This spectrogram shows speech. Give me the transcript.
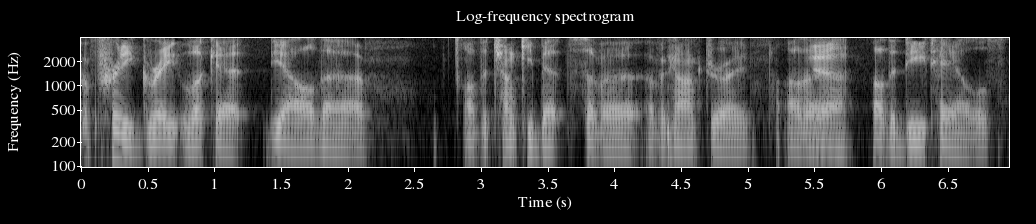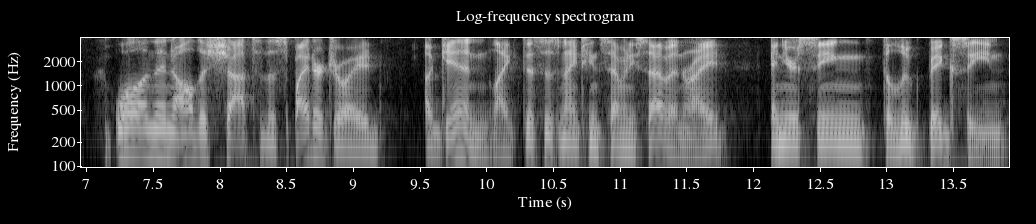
a pretty great look at yeah all the all the chunky bits of a of a Gonk droid. All the Yeah. all the details. Well, and then all the shots of the spider droid again, like this is 1977, right? And you're seeing the Luke Biggs scene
